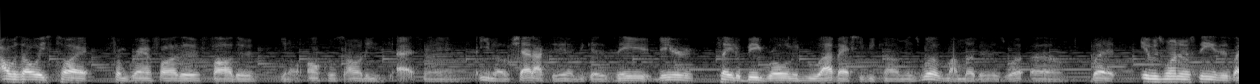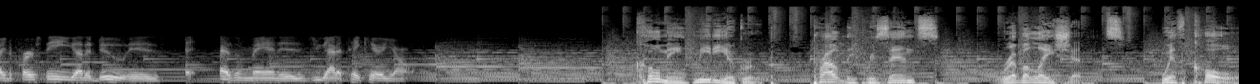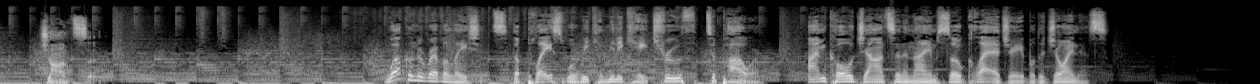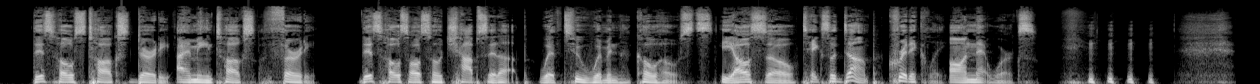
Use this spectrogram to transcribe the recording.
I was always taught from grandfather, father, you know, uncles, all these guys, and you know, shout out to them because they they played a big role in who I've actually become, as well as my mother as well. Um, but it was one of those things. It's like the first thing you got to do is, as a man, is you got to take care of your own. Comey Media Group proudly presents Revelations with Cole Johnson. Welcome to Revelations, the place where we communicate truth to power. I'm Cole Johnson and I am so glad you're able to join us. This host talks dirty. I mean talks 30. This host also chops it up with two women co-hosts. He also takes a dump critically on networks.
